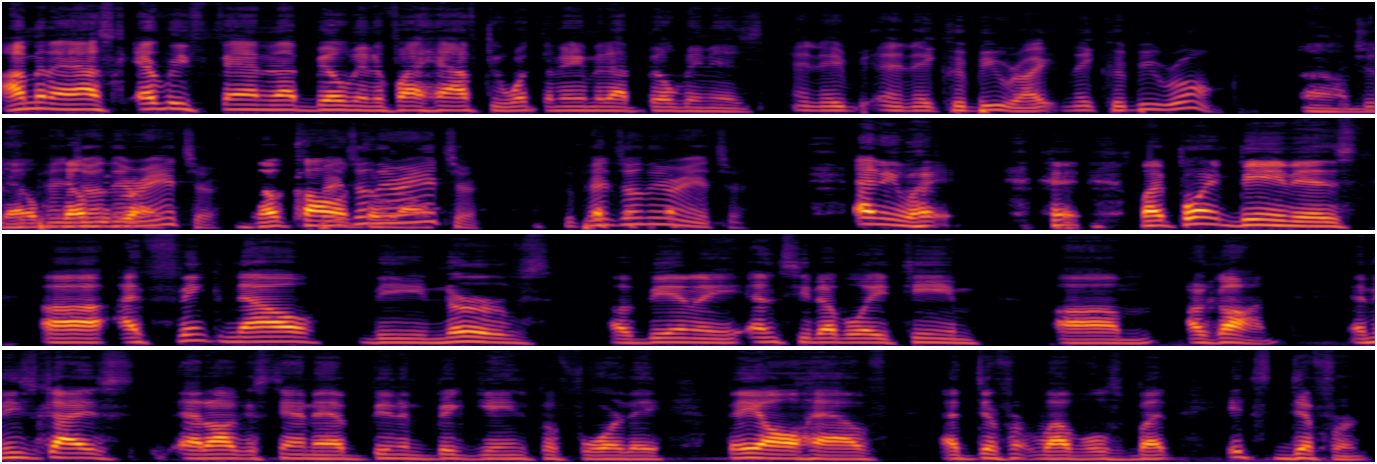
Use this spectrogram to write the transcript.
I'm going to ask every fan in that building if I have to what the name of that building is. and they and they could be right and they could be wrong. Um, It just depends on their right. answer. They'll call Depends it on the their right. answer. Depends on their answer. anyway, my point being is, uh, I think now the nerves of being a NCAA team um, are gone, and these guys at Augustana have been in big games before. They they all have at different levels, but it's different.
